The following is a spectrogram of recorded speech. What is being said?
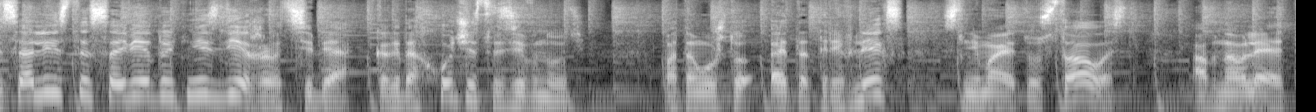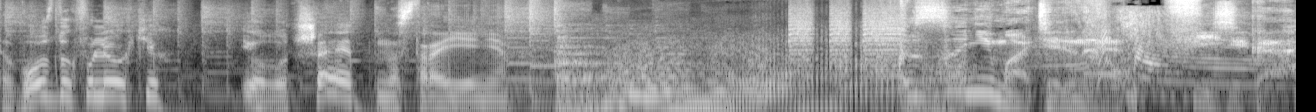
Специалисты советуют не сдерживать себя, когда хочется зевнуть, потому что этот рефлекс снимает усталость, обновляет воздух в легких и улучшает настроение. Занимательная физика.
